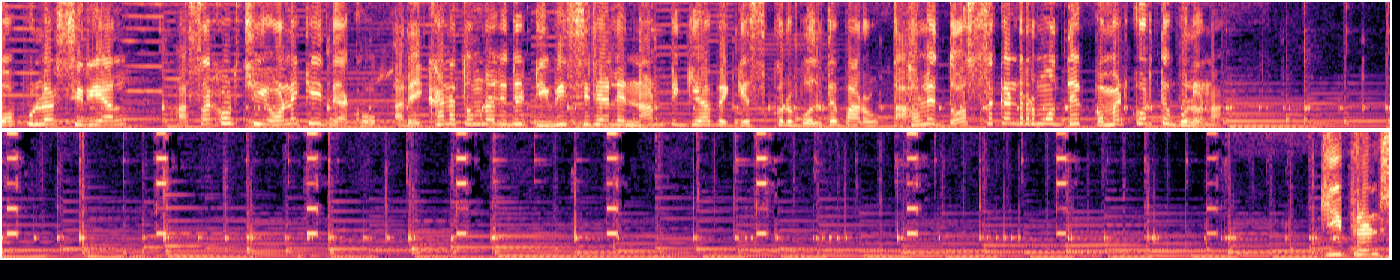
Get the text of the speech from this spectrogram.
পপুলার সিরিয়াল আশা করছি অনেকেই দেখো। আর এখানে তোমরা যদি টিভি সিরিয়ালের নামটি কীভাবে গেস করে বলতে পারো, তাহলে দশ সেকেন্ডের মধ্যে কমেন্ট করতে ভুলো না। কি ফ্রেন্ডস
